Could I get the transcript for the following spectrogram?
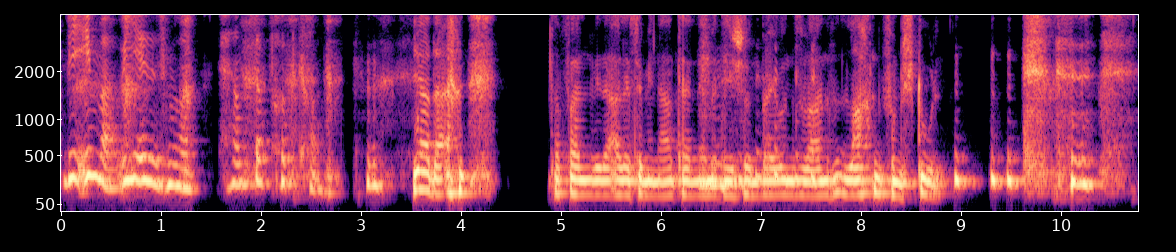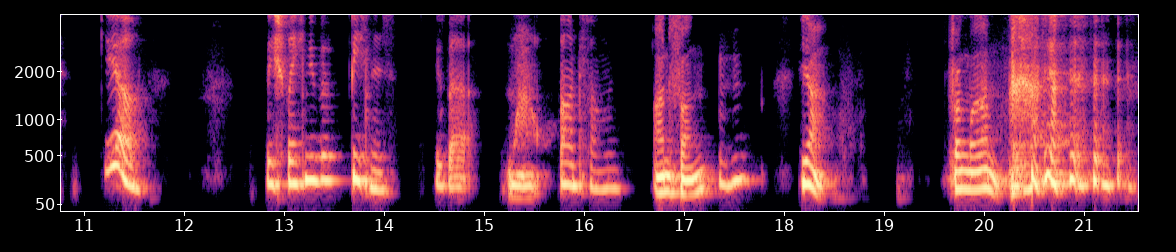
wie immer, wie jedes Mal. Ernster Podcast. Ja, da, da fallen wieder alle Seminarteilnehmer, die schon bei uns waren, lachen vom Stuhl. Ja, wir sprechen über Business, über Wow. Anfangen. Anfangen? Mhm. Ja. Fang mal an.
